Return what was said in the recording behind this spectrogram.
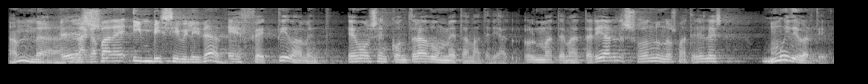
Anda, la capa de invisibilidad. Efectivamente, hemos encontrado un metamaterial. Los metamaterial son unos materiales muy divertidos,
